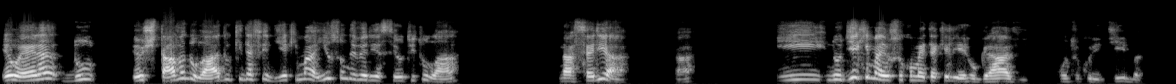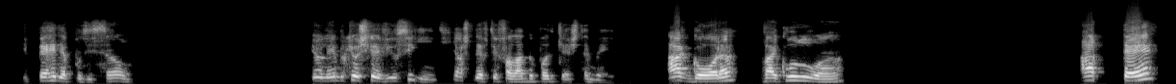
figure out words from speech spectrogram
Eu era do eu estava do lado que defendia que Maílson deveria ser o titular na Série A. Tá? E no dia que Maílson comete aquele erro grave contra o Curitiba e perde a posição, eu lembro que eu escrevi o seguinte, acho que deve ter falado no podcast também. Agora vai com o Luan até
